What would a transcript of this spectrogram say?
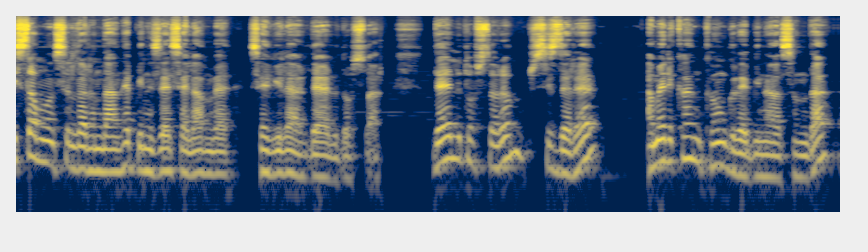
İstanbul'un sırlarından hepinize selam ve sevgiler değerli dostlar. Değerli dostlarım sizlere Amerikan Kongre binasında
